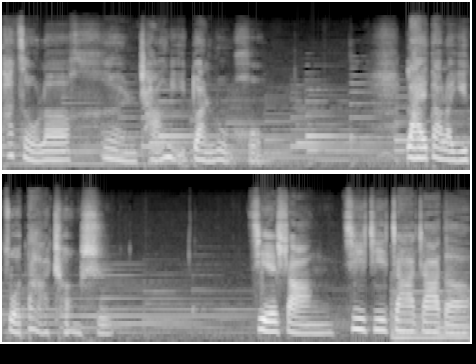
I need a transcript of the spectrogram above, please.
他走了很长一段路后，来到了一座大城市。街上叽叽喳喳的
